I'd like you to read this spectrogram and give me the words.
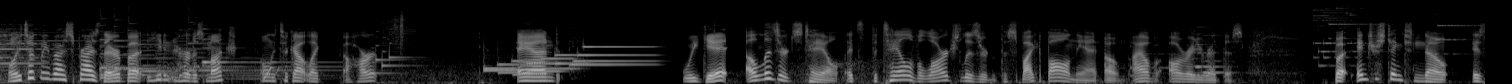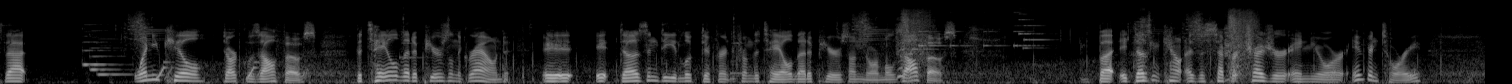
Well, he took me by surprise there, but he didn't hurt us much. Only took out, like, a heart. And we get a lizard's tail. It's the tail of a large lizard with a spiked ball in the end. Oh, I've already read this. But interesting to note is that when you kill Dark Lizalfos, the tail that appears on the ground, it, it does indeed look different from the tail that appears on normal Zalfos. But it doesn't count as a separate treasure in your inventory,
